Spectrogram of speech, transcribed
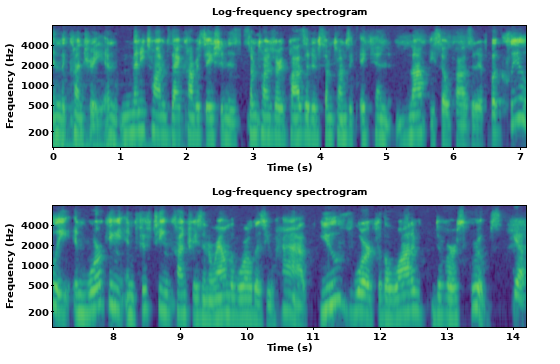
in the country, and many times that conversation is sometimes very positive, sometimes it, it, can not be so positive. But clearly, in working in 15 countries and around the world as you have, you've worked with a lot of diverse groups. Yeah.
